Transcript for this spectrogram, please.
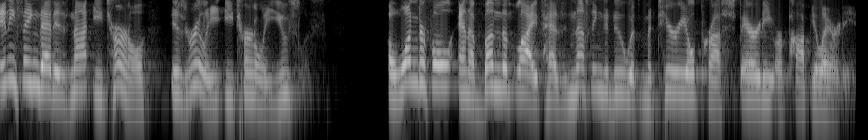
Anything that is not eternal is really eternally useless. A wonderful and abundant life has nothing to do with material prosperity or popularity.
